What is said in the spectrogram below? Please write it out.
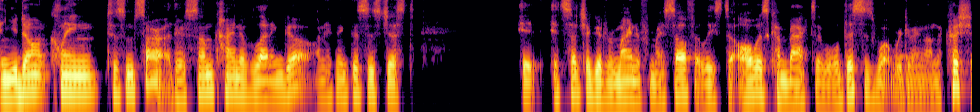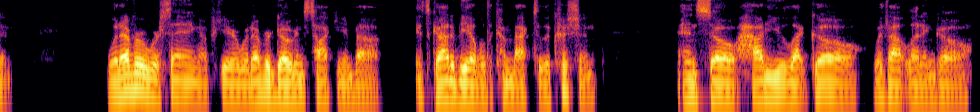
and you don't cling to samsara. There's some kind of letting go. And I think this is just it, it's such a good reminder for myself, at least, to always come back to, well, this is what we're doing on the cushion. Whatever we're saying up here, whatever Dogen's talking about, it's got to be able to come back to the cushion. And so, how do you let go without letting go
